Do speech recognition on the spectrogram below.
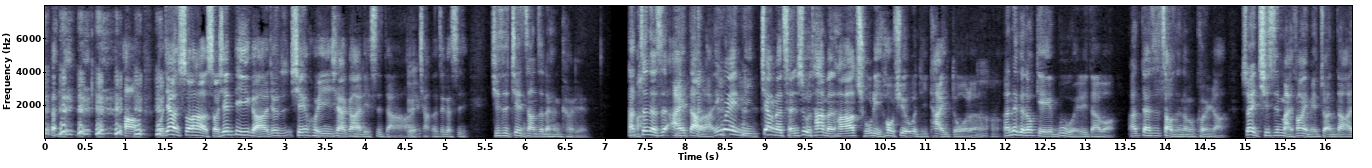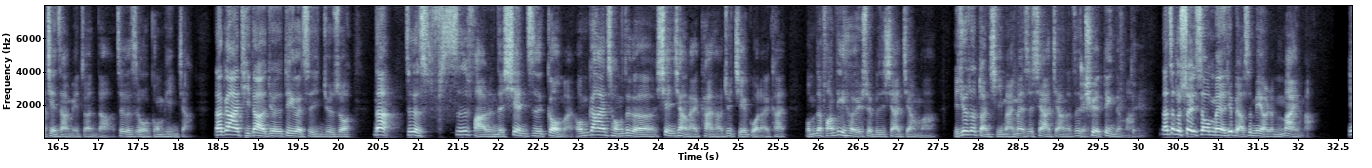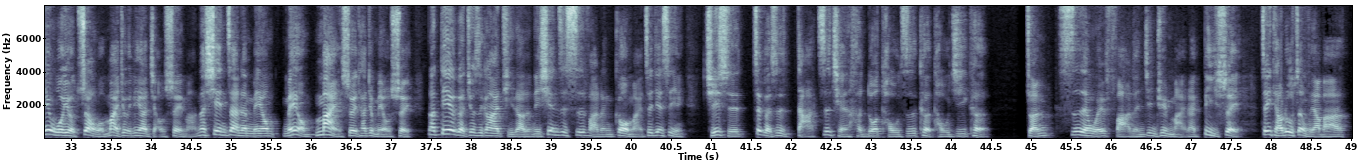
好，我这样说哈，首先第一个啊，就是先回应一下刚才理事长啊讲的这个事情，其实建商真的很可怜，他真的是哀悼了，因为你这样的陈述，他们还要处理后续的问题太多了啊，那个都给不为你知道不啊？但是造成那么困扰，所以其实买方也没赚到，啊，建商也没赚到，这个是我公平讲。那刚才提到的就是第一个事情，就是说。那这个司法人的限制购买，我们刚才从这个现象来看哈，就结果来看，我们的房地合一税不是下降吗？也就是说短期买卖是下降的，这是确定的嘛？那这个税收没有，就表示没有人卖嘛？因为我有赚，我卖就一定要缴税嘛？那现在呢，没有没有卖，所以它就没有税。那第二个就是刚才提到的，你限制司法人购买这件事情，其实这个是打之前很多投资客、投机客转私人为法人进去买来避税这条路，政府要把它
